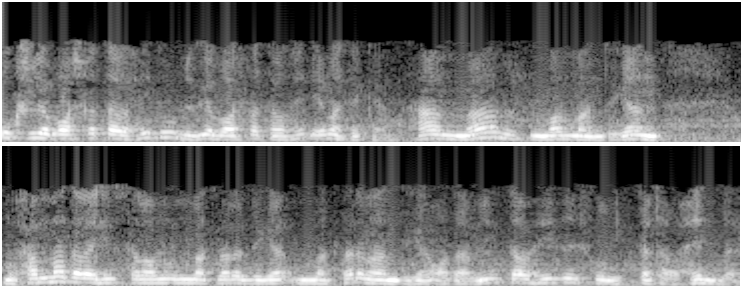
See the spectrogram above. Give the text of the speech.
U kishiga boshqa tavhid u bizga boshqa tavhid emas ekan. Hamma musulmonman degan muhammad alayhissalomni ummatlari degan ummatlariman degan odamning tavhidi shu bitta tavhiddir.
